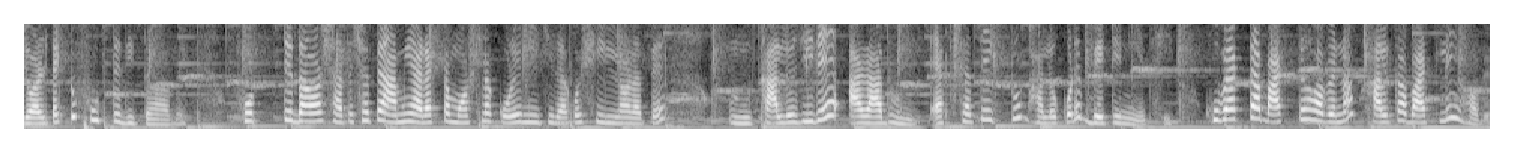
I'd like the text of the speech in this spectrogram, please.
জলটা একটু ফুটতে দিতে হবে। ফুটতে দেওয়ার সাথে সাথে আমি আর একটা মশলা করে নিয়েছি, দেখো শিলনোড়াতে কালো জিরে আর রাঁধুনি একসাথে একটু ভালো করে বেটে নিয়েছি। খুব একটা বাটতে হবে না, হালকা বাটলেই হবে।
